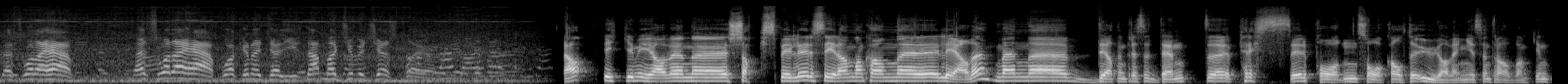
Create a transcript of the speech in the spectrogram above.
that's what I have. That's what I have. What can I tell you? He's not much of a chess player. Ja, ikke mye av en uh, sjakkspiller, sier han. Man kan uh, le av det, men uh, det at en president presser på den såkalte uavhengige sentralbanken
